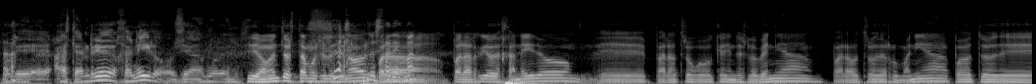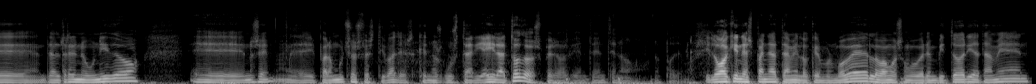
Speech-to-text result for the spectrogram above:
porque hasta en Río de Janeiro, o sea, bueno, Sí, de momento estamos seleccionados No para, para Río de Janeiro, eh, para otro que hay en Eslovenia, para otro de Rumanía, para otro de, del Reino Unido, eh, no sé, eh, para muchos festivales que nos gustaría ir a todos, pero evidentemente no, no podemos. Y luego aquí en España también lo queremos mover, lo vamos a mover en Vitoria también,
